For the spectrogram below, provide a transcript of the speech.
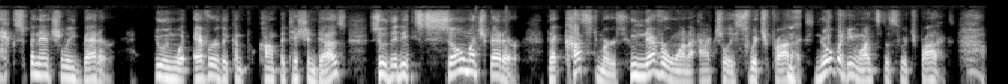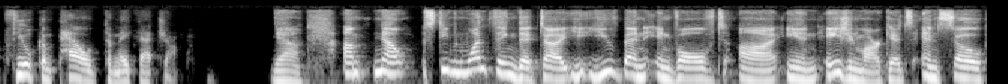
exponentially better doing whatever the comp- competition does so that it's so much better that customers who never want to actually switch products, nobody wants to switch products, feel compelled to make that jump. Yeah. Um, now, Stephen, one thing that uh, y- you've been involved uh, in Asian markets, and so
